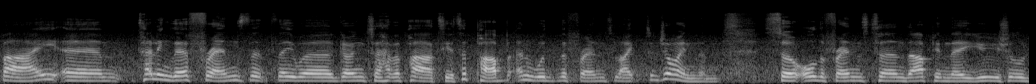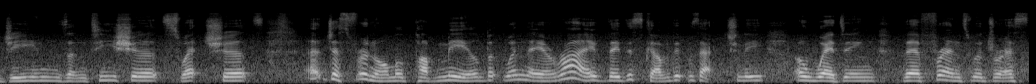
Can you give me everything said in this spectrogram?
by um, telling their friends that they were going to have a party at a pub and would the friends like to join them. So all the friends turned up in their usual jeans and t-shirts, sweatshirts, uh, just for a normal pub meal. But when they arrived, they discovered it was actually a wedding. Their friends were dressed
